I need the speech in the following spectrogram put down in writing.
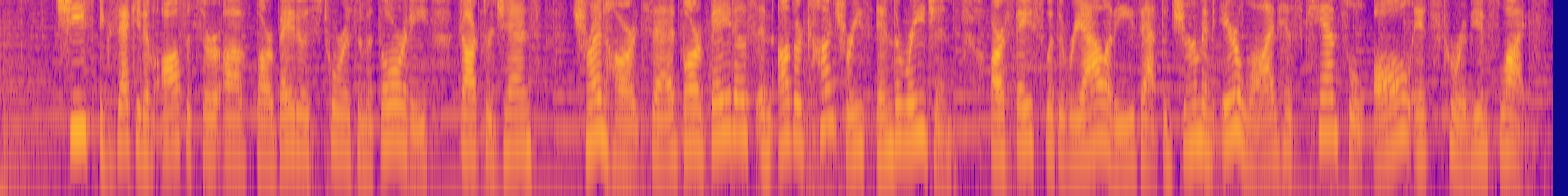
Chief Executive Officer of Barbados Tourism Authority, Dr. Jens Thraenhart said Barbados and other countries in the region are faced with the reality that the German airline has canceled all its Caribbean flights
